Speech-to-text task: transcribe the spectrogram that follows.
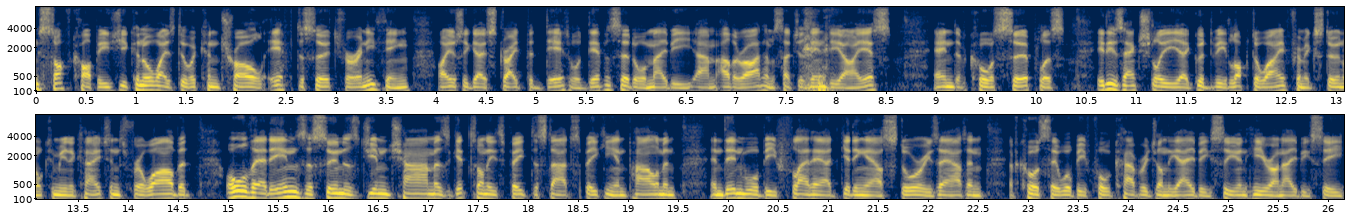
being soft copies, you can always do a control F to search for anything. I usually go straight for debt or deficit or maybe um, other items such as NDIS and, of course, surplus. It is actually uh, good to be locked away from external communications for a while, but all that ends as soon as Jim Chalmers gets on his feet to start speaking in Parliament, and then we'll be flat out getting our stories out. And, of course, there will be full coverage on the ABC and here on ABC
